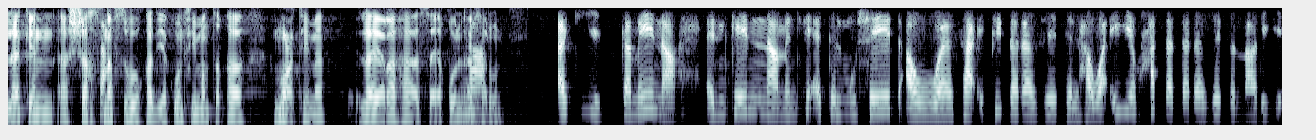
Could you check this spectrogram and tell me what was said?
لكن الشخص نفسه قد يكون في منطقة معتمة لا يراها سائقون نعم. آخرون. أكيد. كمان إن كان من فئة المشاة أو سائقي الدراجات الهوائية وحتى الدراجات النارية.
